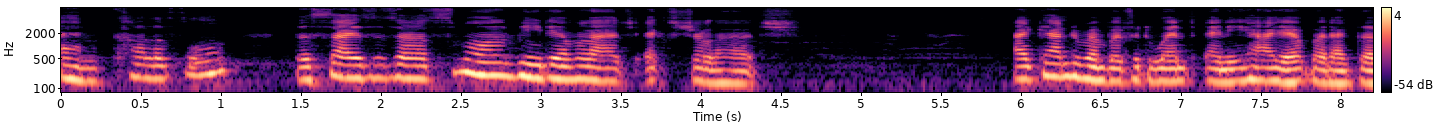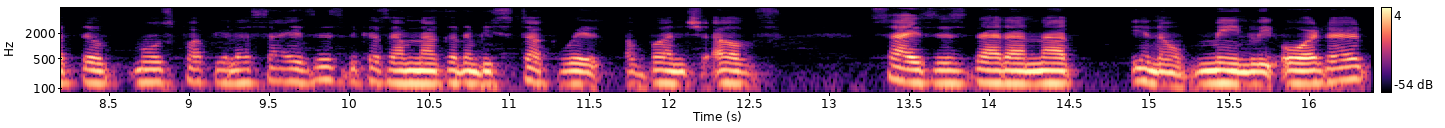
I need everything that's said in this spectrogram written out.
and colorful. The sizes are small, medium, large, extra large. I can't remember if it went any higher, but I got the most popular sizes because I'm not going to be stuck with a bunch of sizes that are not, you know, mainly ordered.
